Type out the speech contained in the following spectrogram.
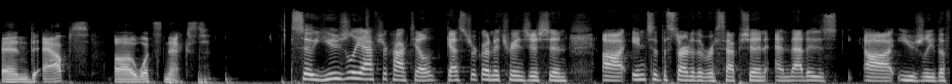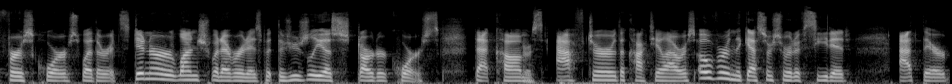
and apps, uh, what's next? So usually after cocktail, guests are going to transition uh, into the start of the reception, and that is uh, usually the first course, whether it's dinner or lunch, whatever it is. But there's usually a starter course that comes okay. after the cocktail hour is over, and the guests are sort of seated at their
